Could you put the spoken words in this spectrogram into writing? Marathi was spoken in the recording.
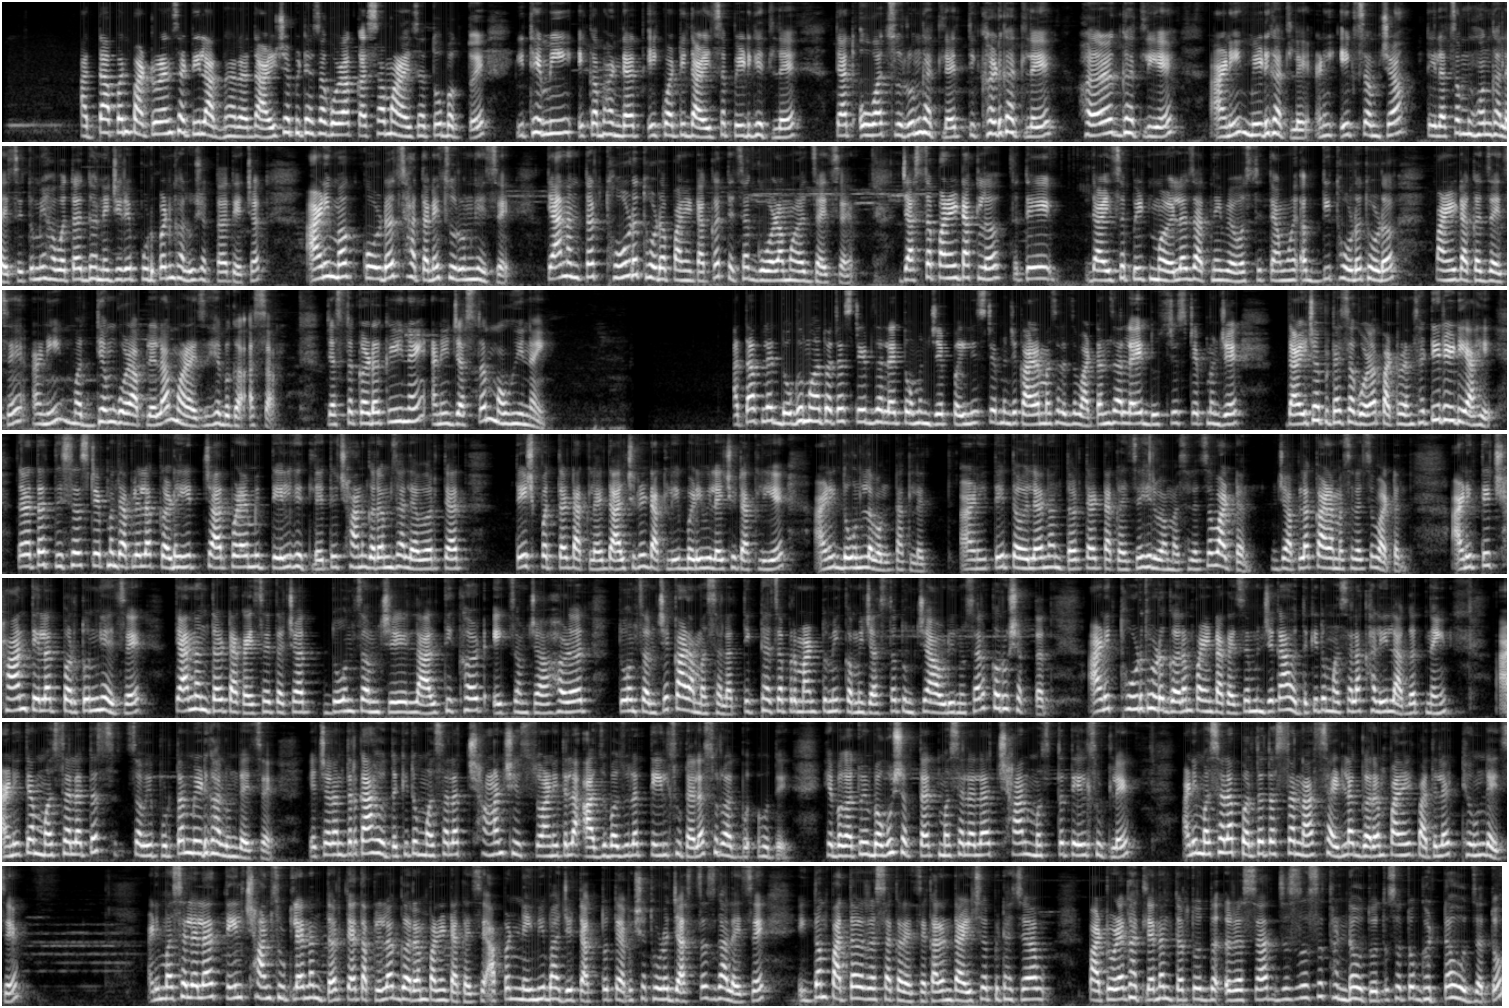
आत्ता आपण पाटोळ्यांसाठी लागणारा डाळीच्या पिठाचा गोळा कसा मळायचा तो बघतोय. इथे मी एका भांड्यात एक वाटी डाळीचं पीठ घेतलं आहे त्यात ओवा चुरून घातलं आहे तिखट घातलं आहे हळद घातली आहे आणि मीठ घातलं आहे आणि एक चमचा तेलाचं मोहन घालायचं आहे तुम्ही हवं तर धनेजिरे पूड पण घालू शकता त्याच्यात. आणि मग कोरडंच हाताने चुरून घ्यायचं आहे त्यानंतर थोडं थोडं पाणी टाकत त्याचा गोळा मळत जायचा आहे जास्त पाणी टाकलं तर ते डाळीचं पीठ मळलं जात नाही व्यवस्थित. त्यामुळे अगदी थोडं थोडं पाणी टाकत जायचं आहे आणि मध्यम गोळा आपल्याला मळायचं. हे बघा असा. जास्त कडकही नाही आणि जास्त मऊही नाही. आता आपल्या दोघं महत्त्वाच्या स्टेप झाल्या आहेत तो म्हणजे पहिली स्टेप म्हणजे काळ्या मसाल्याचं वाटण झालं आहे दुसरी स्टेप म्हणजे डाळीच्या पिठाचा गोळा पाठवण्यासाठी रेडी आहे. तर आता तिसऱ्या स्टेपमध्ये आपल्याला कढईत चार पळ्या मी तेल घेतले ते छान गरम झाल्यावर त्यात तेजपत्ता टाकला आहे दालचिनी टाकली बडी विलायची टाकली आहे आणि दोन लवंग टाकले आहेत आणि ते तळल्यानंतर त्यात टाकायचं हिरव्या मसाल्याचं वाटण म्हणजे आपला काळ्या मसाल्याचं वाटण. आणि ते छान तेलात परतून घ्यायचं. आहे त्यानंतर टाकायचं आहे त्याच्यात दोन चमचे लाल तिखट एक चमचा हळद दोन चमचे काळा मसाला. तिखटाचं प्रमाण तुम्ही कमी जास्त तुमच्या आवडीनुसार करू शकतात. आणि थोडं थोडं गरम पाणी टाकायचं म्हणजे काय होतं की तो मसाला खाली लागत नाही. आणि त्या मसाल्यातच चवीपुरतं मीठ घालून द्यायचं आहे याच्यानंतर काय होतं की तो मसाला छान शिजतो आणि त्याला आजूबाजूला तेल सुटायला सुरुवात होते. हे बघा तुम्ही बघू शकतात मसाल्याला छान मस्त तेल सुटले. आणि मसाला परतत असताना साईडला गरम पाणी पातेल्यात ठेवून द्यायचे. आणि मसाल्याला तेल छान सुटल्यानंतर त्यात आपल्याला गरम पाणी टाकायचे आपण नेहमी भाजी टाकतो त्यापेक्षा थोडं जास्तच घालायचं आहे एकदम पातळ रस्सा करायचा आहे कारण डाळीच्या पिठाच्या पाटोळ्या घातल्यानंतर तो द रस्सा जसं जसं थंड होतो तसं तो घट्ट होत जातो.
